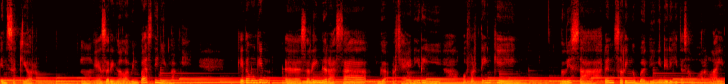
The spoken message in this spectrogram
Insecure. Hmm, yang sering ngalamin pasti nyimak nih. Kita mungkin uh, sering ngerasa gak percaya diri overthinking gelisah dan sering ngebandingin diri kita sama orang lain.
